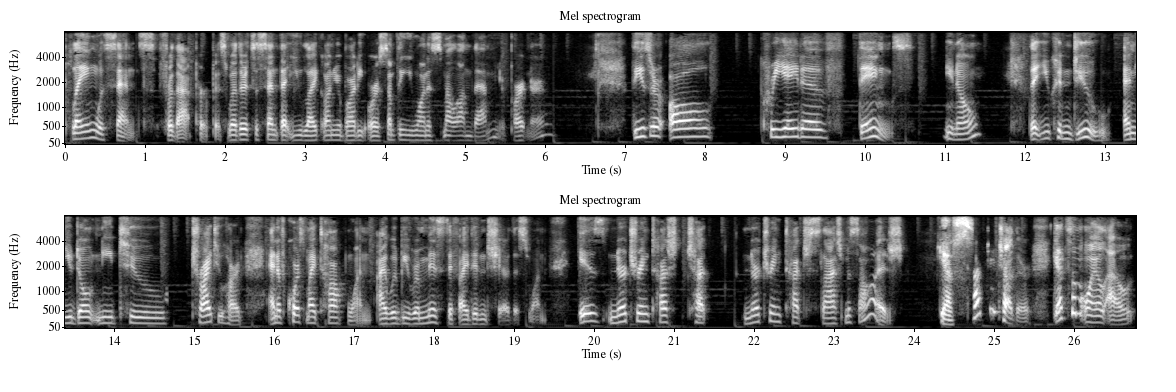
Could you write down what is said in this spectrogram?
playing with scents for that purpose whether it's a scent that you like on your body or something you want to smell on them your partner. These are all creative things you know that you can do and you don't need to try too hard. And of course my top one i would be remiss if i didn't share this one is nurturing touch, touch nurturing touch slash massage. Yes. touch each other get some oil out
